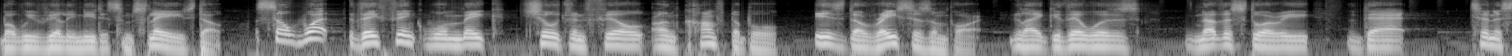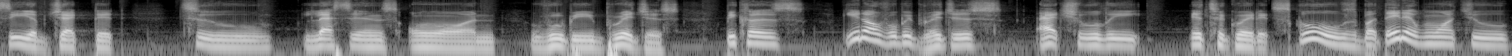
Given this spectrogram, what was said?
but we really needed some slaves though. So, what they think will make children feel uncomfortable is the racism part. Like, there was another story that Tennessee objected to lessons on Ruby Bridges because, you know, Ruby Bridges actually integrated schools, but they didn't want you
